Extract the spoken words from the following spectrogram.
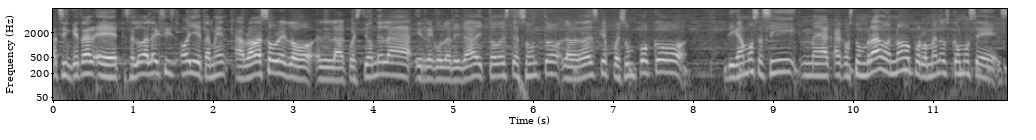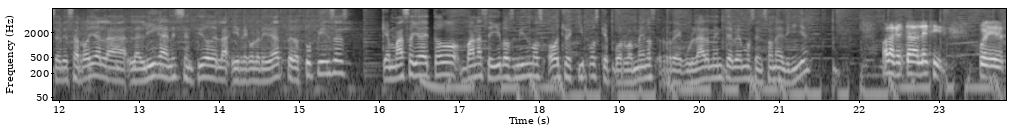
Atsin, ¿qué tal? Eh, te saluda Alexis. Oye, también hablaba sobre la cuestión de la irregularidad y todo este asunto. La verdad es que pues un poco digamos así, me he acostumbrado, ¿no? Por lo menos cómo se, se desarrolla la, la, liga en ese sentido de la irregularidad, pero tú piensas que más allá de todo van a seguir los mismos ocho equipos que por lo menos regularmente vemos en zona de liguilla. Hola, ¿qué tal Alexis? Pues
